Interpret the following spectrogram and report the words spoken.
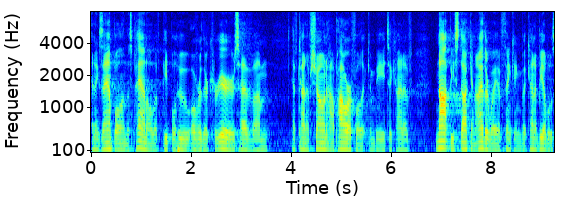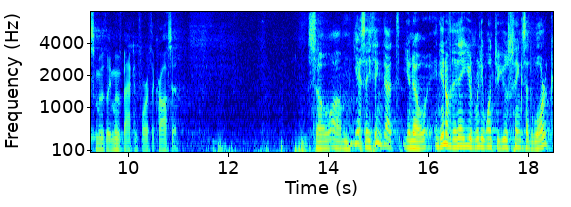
an example on this panel of people who, over their careers, have um, have kind of shown how powerful it can be to kind of not be stuck in either way of thinking, but kind of be able to smoothly move back and forth across it. So um, yes, I think that you know, in the end of the day, you really want to use things that work,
